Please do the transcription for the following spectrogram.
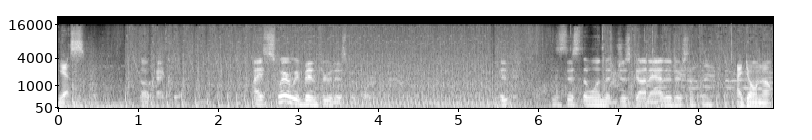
Yes. Okay, cool. I swear we've been through this before. Is, is this the one that just got added or something? I don't know.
